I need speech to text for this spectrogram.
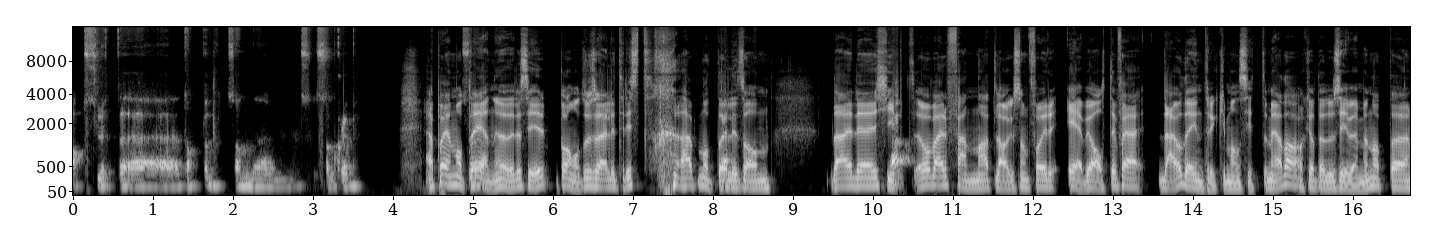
absolutte eh, toppen sånn, som klubb. Jeg er på en måte Så- enig i det dere sier. På en annen måte så er jeg litt trist. Det er på en måte Ja. litt sånn Det er kjipt kjipt å være fan av et lag som for evig og alltid For jeg, det er jo det inntrykket man sitter med, da, akkurat det du sier, Vemund. At uh,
